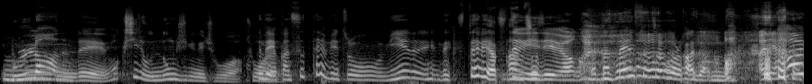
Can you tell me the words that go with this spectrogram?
몰라 하는데 확실히 운동신경이 좋아. 좋아요. 근데 약간 스텝이 좀 위에는 있는데 스텝이 약간 스텝이 저- 이제 약간 약간 댄스 쪽으로 가지 않나. 아니 하,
